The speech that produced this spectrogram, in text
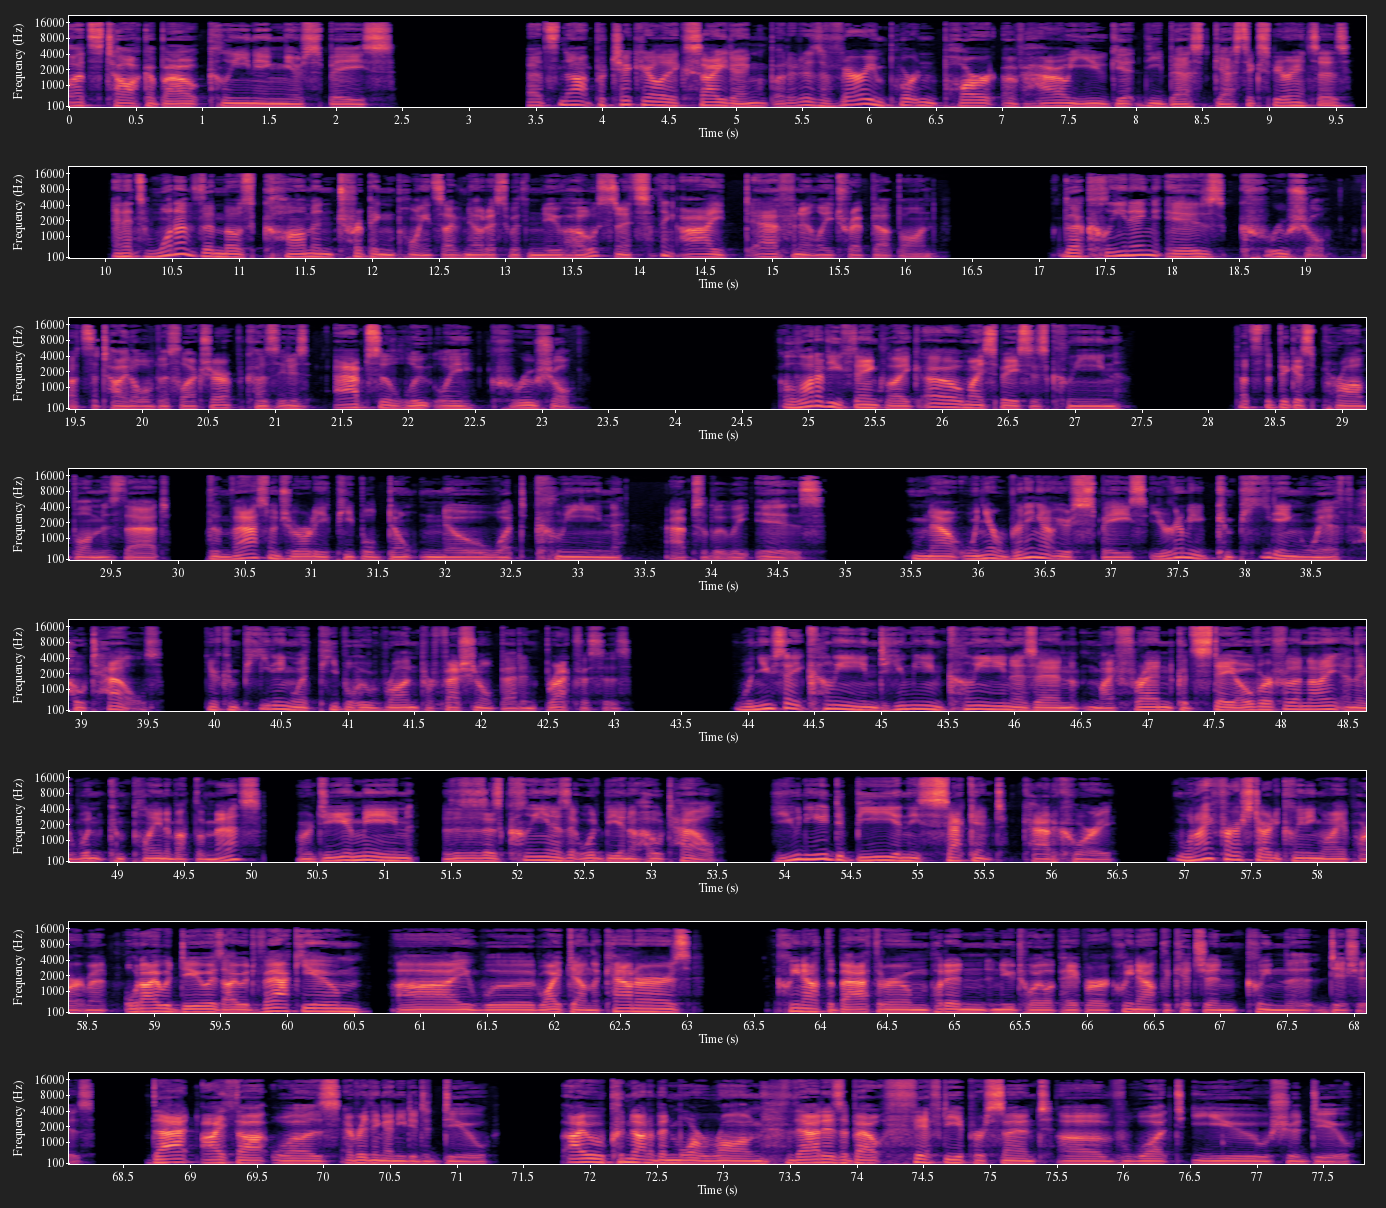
let's talk about cleaning your space. That's not particularly exciting, but it is a very important part of how you get the best guest experiences. And it's one of the most common tripping points I've noticed with new hosts, and it's something I definitely tripped up on. The cleaning is crucial. That's the title of this lecture because it is absolutely crucial. A lot of you think, like, oh, my space is clean. That's the biggest problem is that the vast majority of people don't know what clean absolutely is. Now, when you're renting out your space, you're going to be competing with hotels. You're competing with people who run professional bed and breakfasts. When you say clean, do you mean clean as in my friend could stay over for the night and they wouldn't complain about the mess? Or do you mean this is as clean as it would be in a hotel? You need to be in the second category. When I first started cleaning my apartment, what I would do is I would vacuum, I would wipe down the counters, clean out the bathroom, put in new toilet paper, clean out the kitchen, clean the dishes. That I thought was everything I needed to do. I could not have been more wrong. That is about 50% of what you should do.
